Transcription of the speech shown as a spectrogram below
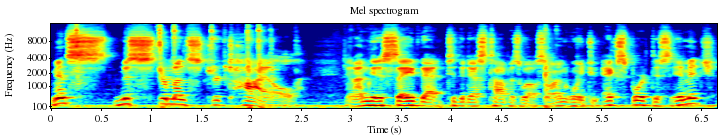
Mr. Munster Tile and I'm going to save that to the desktop as well. So I'm going to export this image.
